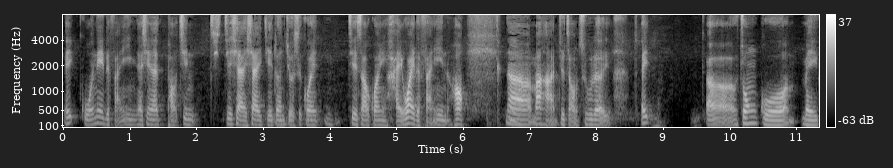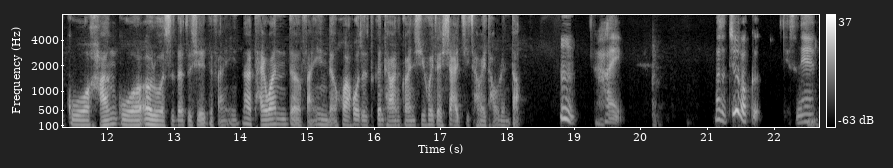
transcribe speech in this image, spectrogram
哎国内的反应，那现在跑进接下来下一阶段就是关于嗯介绍关于海外的反应了哈。那玛哈就找出了哎呃中国、美国、韩国、俄罗斯的这些的反应。那台湾的反应的话，或者跟台湾的关系，会在下一集才会讨论到。うん、はい。まず中国ですね。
